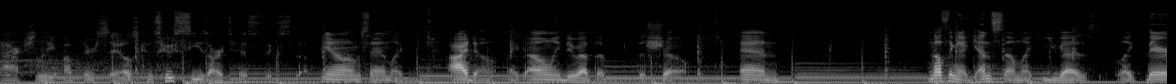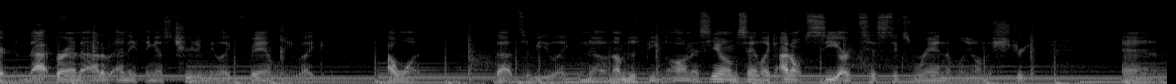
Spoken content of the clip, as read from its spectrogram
actually up their sales because who sees artistic stuff? You know what I'm saying? Like, I don't. Like, I only do at the the show, and nothing against them. Like, you guys, like, they're that brand out of anything has treated me like family. Like, I want that to be like known. I'm just being honest. You know what I'm saying? Like, I don't see Artistix randomly on the street, and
